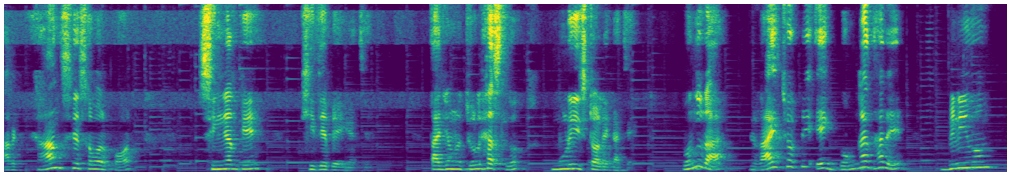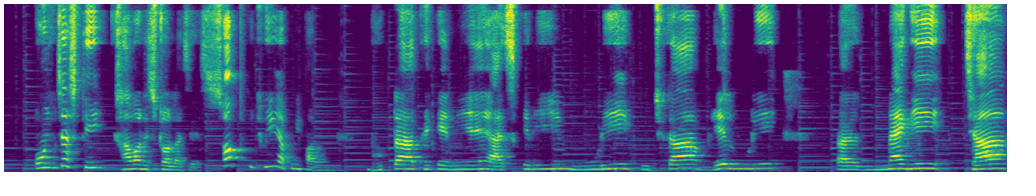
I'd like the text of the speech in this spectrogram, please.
আর গান শেষ হওয়ার পর সিঙ্গারকে খিদে পেয়ে গেছে। তাই জন্য চলে আসলো মুড়ি স্টলের কাছে। বন্ধুরা, রায়চকে এই গঙ্গা ধারে মিনিমাম পঞ্চাশটি খাবার স্টল আছে। সব কিছুই আপনি পাবেন। ভুট্টা থেকে নিয়ে আইসক্রিম, মুড়ি, ফুচকা, ভেল মুড়ি ম্যাগি, চা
